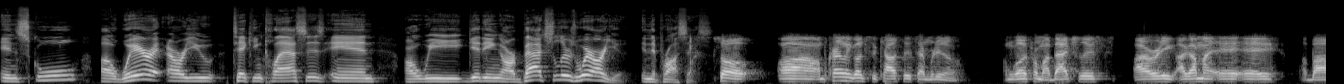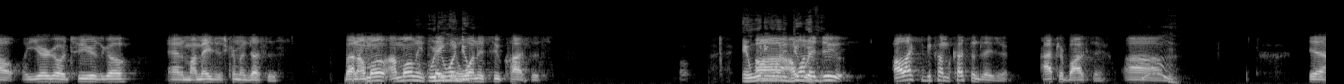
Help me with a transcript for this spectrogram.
in school? Uh, where are you taking classes, and are we getting our bachelors? Where are you in the process? So uh, I'm currently going to Cal State San Bernardino. I'm going for my bachelor's. I already I got my AA about a year ago, two years ago, and my major is criminal justice. But I'm o- I'm only you taking one or two classes. And what do you Uh, want to do I want to it? do. I like to become a customs agent after boxing. Um, Yeah,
